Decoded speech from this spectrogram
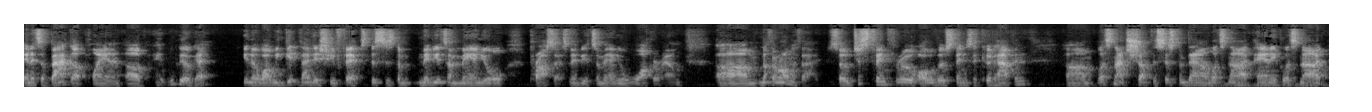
And it's a backup plan of hey we'll be okay. You know while we get that issue fixed this is the maybe it's a manual process. Maybe it's a manual walk around um, nothing wrong with that. So just think through all of those things that could happen. Um, let's not shut the system down. Let's not panic. Let's not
